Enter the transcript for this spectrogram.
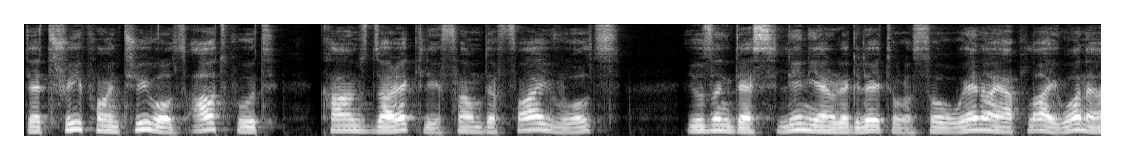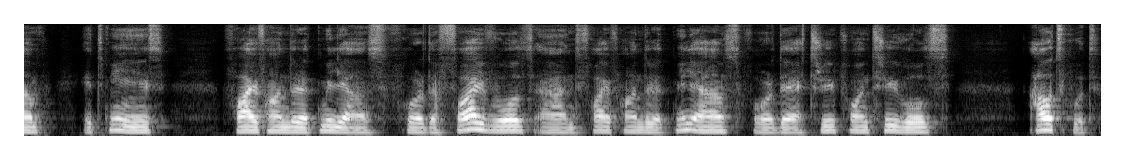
the 3.3 volts output comes directly from the 5 volts using this linear regulator. So when I apply 1 amp, it means 500 milliamps for the 5 volts and 500 milliamps for the 3.3 volts output.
